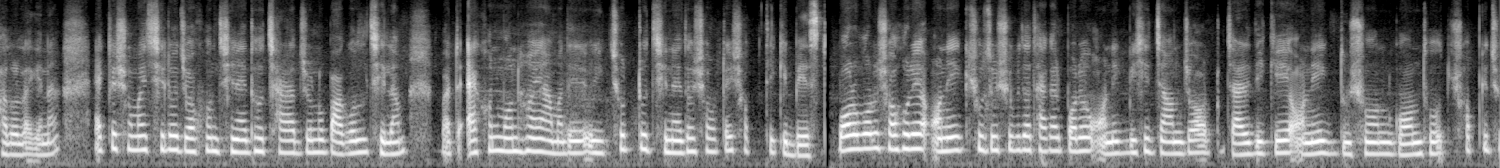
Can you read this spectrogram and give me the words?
ভালো লাগে না। একটা সময় ছিল যখন ঝিনাইদহ ছাড়ার জন্য পাগল ছিলাম বাট এখন মনে হয় আমাদের ওই ছোট্ট ঝিনাইদহ শহরটাই সব থেকে বেস্ট বড় বড় শহরে অনেক সুযোগ সুবিধা থাকার পরেও অনেক বেশি যানজট, চারিদিকে অনেক দূষণ, গন্ধ, সবকিছু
